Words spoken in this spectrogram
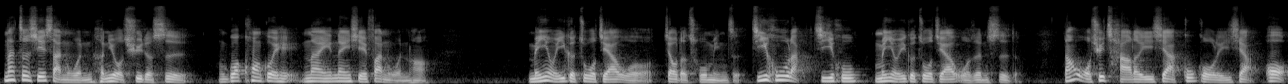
那这些散文很有趣的是，我看过那那一些范文哈，没有一个作家我叫得出名字，几乎啦，几乎没有一个作家我认识的。然后我去查了一下，Google 了一下，哦，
